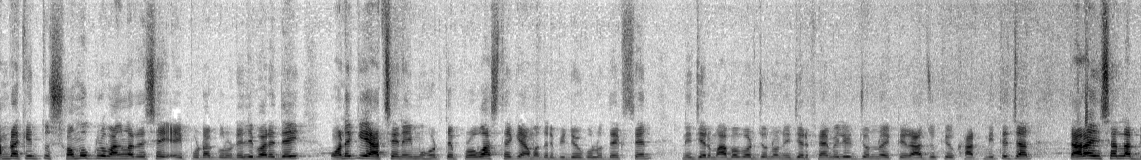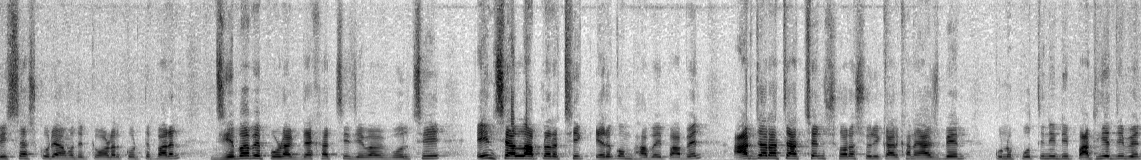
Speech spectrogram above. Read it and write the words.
আমরা কিন্তু সমগ্র বাংলাদেশে এই প্রোডাক্টগুলো ডেলিভারি দেই। অনেকেই আছেন এই মুহূর্তে প্রবাস থেকে আমাদের ভিডিওগুলো দেখছেন। নিজের মা বাবার জন্য, নিজের ফ্যামিলির জন্য একটি রাজকীয় খাট নিতে চান। তারা ইনশাল্লাহ বিশ্বাস করে আমাদেরকে অর্ডার করতে পারেন। যেভাবে প্রোডাক্ট দেখাচ্ছি, যেভাবে বলছি ইনশাল্লাহ আপনারা ঠিক এরকমভাবেই পাবেন। আর যারা চাচ্ছেন সরাসরি কারখানায় আসবেন কোনো প্রতিনিধি পাঠিয়ে দিবেন,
